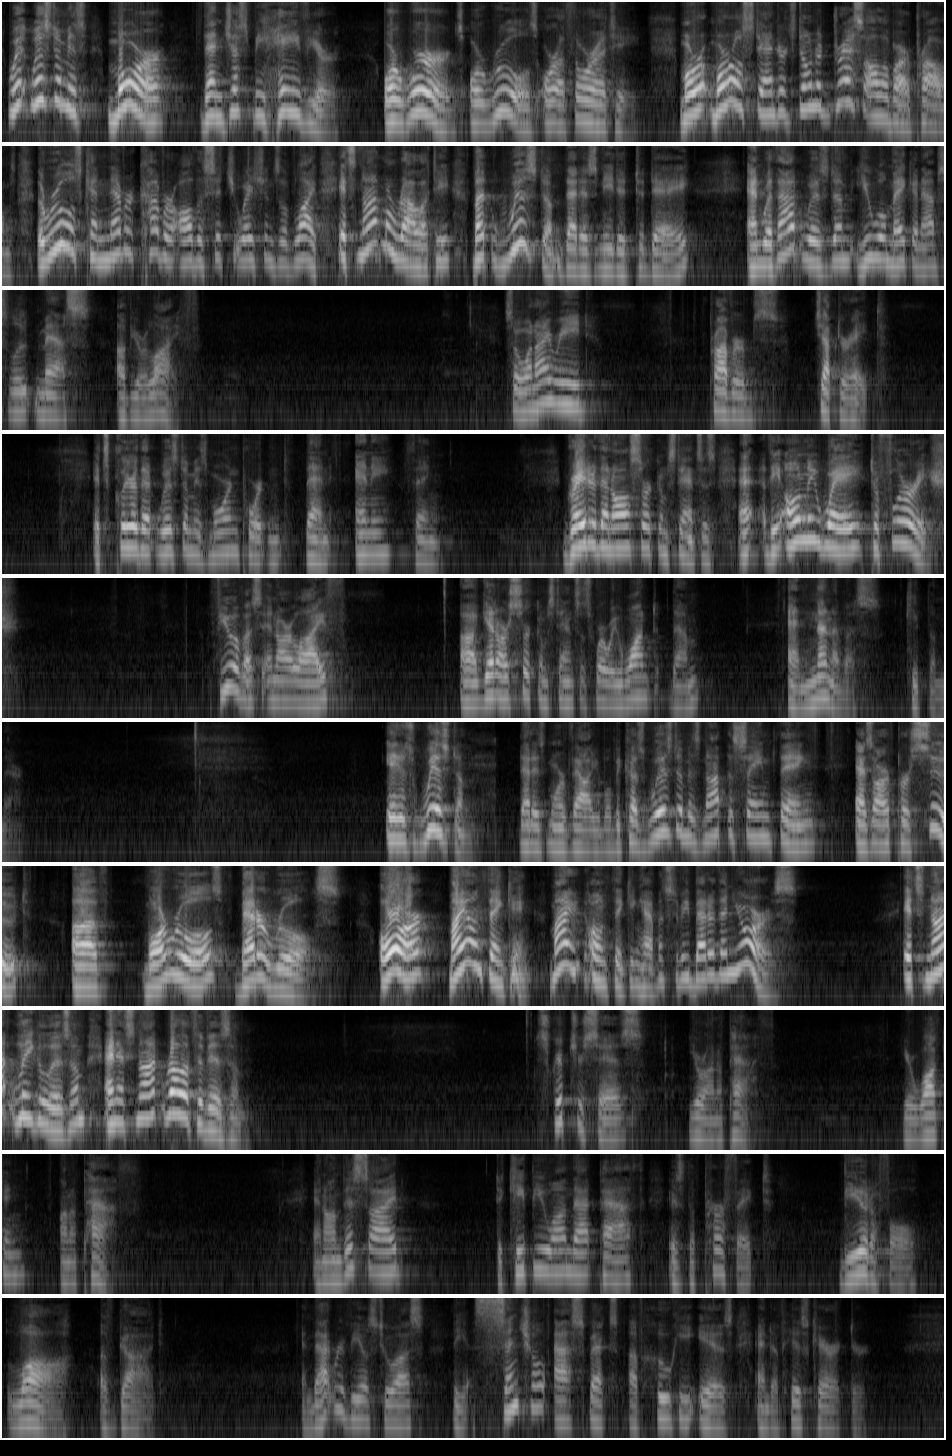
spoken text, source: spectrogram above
wisdom is more than just behavior or words or rules or authority. moral standards don't address all of our problems. The rules can never cover all the situations of life. It's not morality, but wisdom that is needed today. And without wisdom, you will make an absolute mess of your life. So when I read Proverbs chapter 8, it's clear that wisdom is more important than anything. Greater than all circumstances. Uh, the only way to flourish. Few of us in our life uh, get our circumstances where we want them, and none of us keep them there. It is wisdom that is more valuable because wisdom is not the same thing as our pursuit of more rules, better rules, or my own thinking. My own thinking happens to be better than yours. It's not legalism and it's not relativism. Scripture says you're on a path. You're walking on a path. And on this side, to keep you on that path is the perfect, beautiful law of God. And that reveals to us the essential aspects of who He is and of His character.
